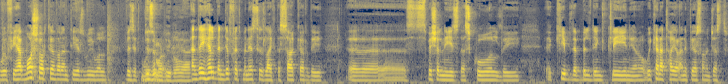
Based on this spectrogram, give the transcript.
if we have more short term volunteers, we will visit more. Visit people. more people, yeah. And they help in different ministries like the soccer, the uh, special needs, the school, the uh, keep the building clean. You know, we cannot hire any person and just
